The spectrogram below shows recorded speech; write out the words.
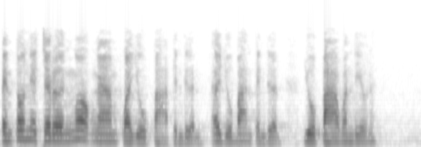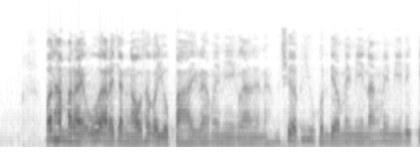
เป็นต้นเนี่ยเจริญงอกงามกว่าอยู่ป่าเป็นเดือนเอออยู่บ้านเป็นเดือน อยู่ป่าวันเดียวนะเพราะทำอะไรโอ้อะไรจะเงาเท่ากับอยู่ป่าอีกแล้วไม่มีอีกแล้วเนี่ยนะไม่เชื่อไปอยู่คนเดียวไม่มีหนัง ไม่มีลิเก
